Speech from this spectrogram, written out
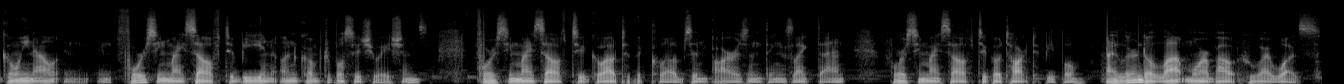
going out and, and, forcing myself to be in uncomfortable situations forcing myself to go out to the clubs and bars and things like that forcing myself to go talk to people i learned a lot more about who i was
